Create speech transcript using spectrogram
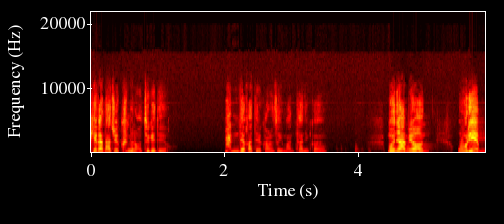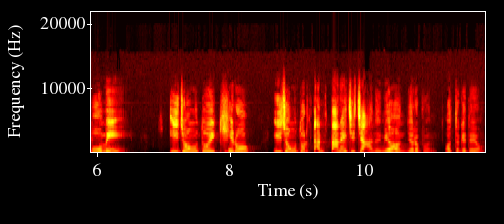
걔가 나중에 크면 어떻게 돼요? 반대가 될 가능성이 많다니까요. 뭐냐면 우리의 몸이 이 정도의 키로 이 정도로 단단해지지 않으면 여러분 어떻게 돼요?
